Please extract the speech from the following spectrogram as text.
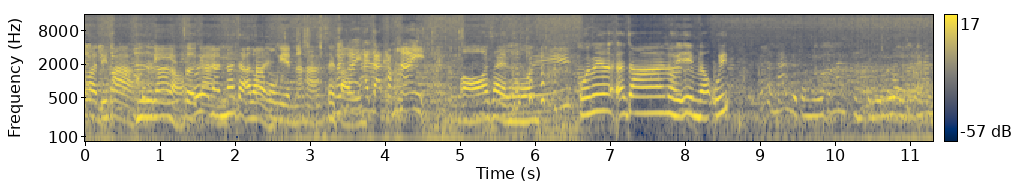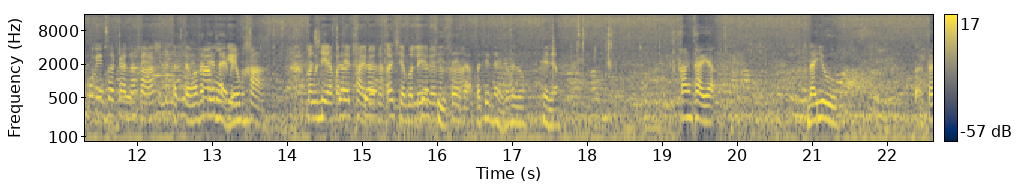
สวัสดีค่ะมูล่าเหรอเจอกันเฮ้ยอันนั้นน่าจะอร่อย ห้าโมงเย็นนะคะใส่ไม่เตาไม่อาจารย์ทำให้อ๋อใส่อันนู้นอุ้ยไม่อาจารย์หนูอิ่มแล้วอุ้ยพรุ่งนี้เจอกันนะคะแต่ว่าประเทศไหนไม่รู้าโงเย็ค่ะ มาเชียร์ประเทศไทยด้วยนะเอ้ยเชียร์วอลเล่สื้ด้วยสีนะแสดคะอะประเทศไหนก็ไม่รู้เห็นยังข้างไทยอะได้อยู่แต่แต่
